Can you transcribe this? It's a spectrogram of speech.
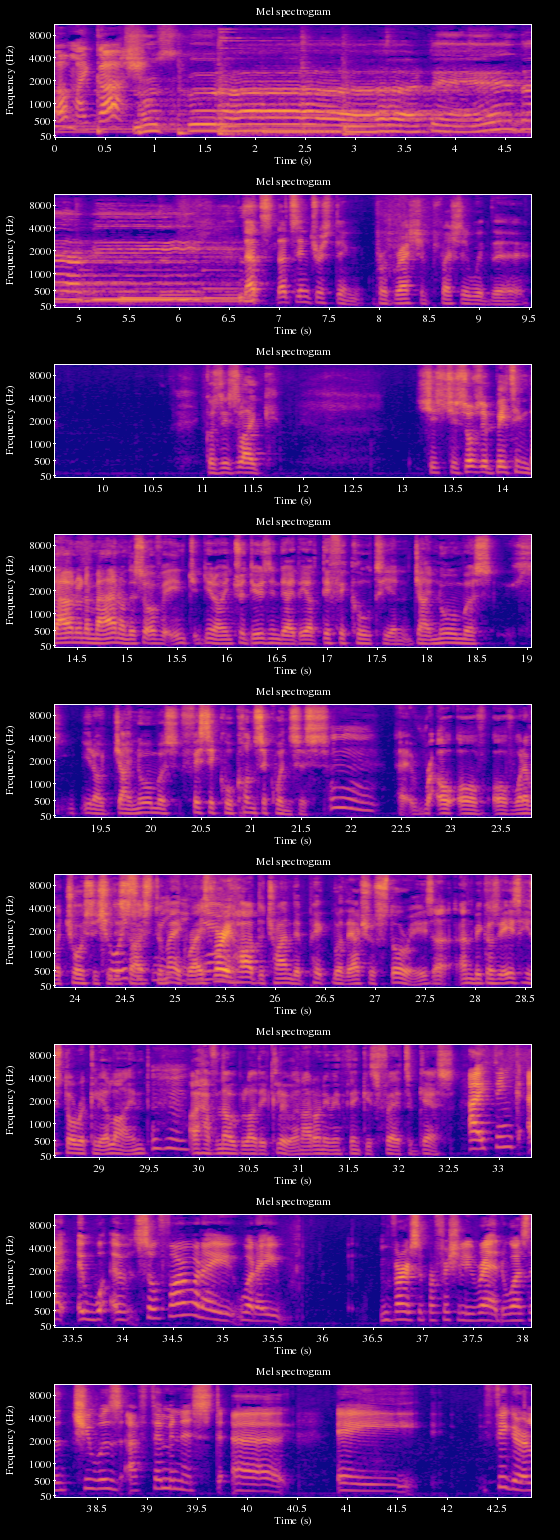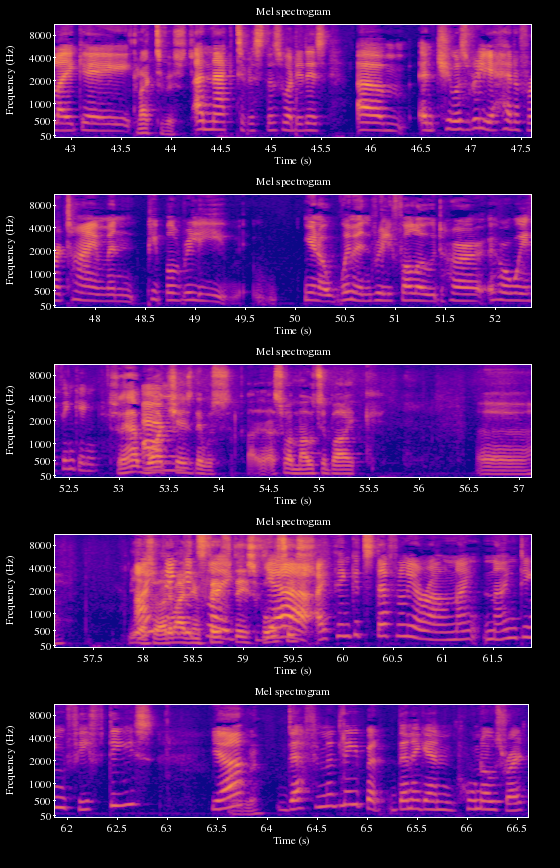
Oh my gosh. That's that's interesting progression, especially with the. Because it's like. She's she's obviously beating down on a man, or they're sort of you know introducing the idea of difficulty and ginormous you know ginormous physical consequences uh, of of whatever choices she decides to make. Right, it's very hard to try and depict what the actual story is, uh, and because it is historically aligned, Mm-hmm. I have no bloody clue, and I don't even think it's fair to guess. I think I uh, so far what I what I very superficially read was that she was a feminist, uh, a figure like a An activist. an activist. That's what it is. Um, and she was really ahead of her time, and people really, you know, women really followed her her way of thinking. So they had Um, watches. there was uh, I saw a motorbike. Uh, yeah, I so I'd think imagine it's fifties, like, forties. Yeah, I think it's definitely around nineteen fifties. Yeah, Probably. definitely. But then again, who knows, right?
